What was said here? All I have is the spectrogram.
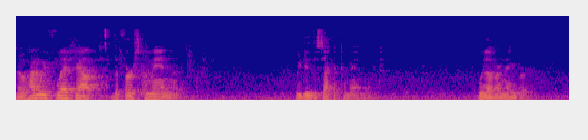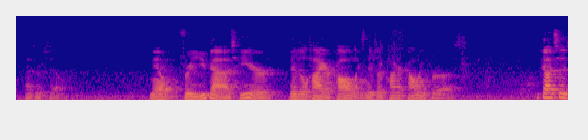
So, how do we flesh out the first commandment? We do the second commandment. We love our neighbor as ourselves. Now, for you guys here, there's a higher calling. There's a higher calling for us. God says,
